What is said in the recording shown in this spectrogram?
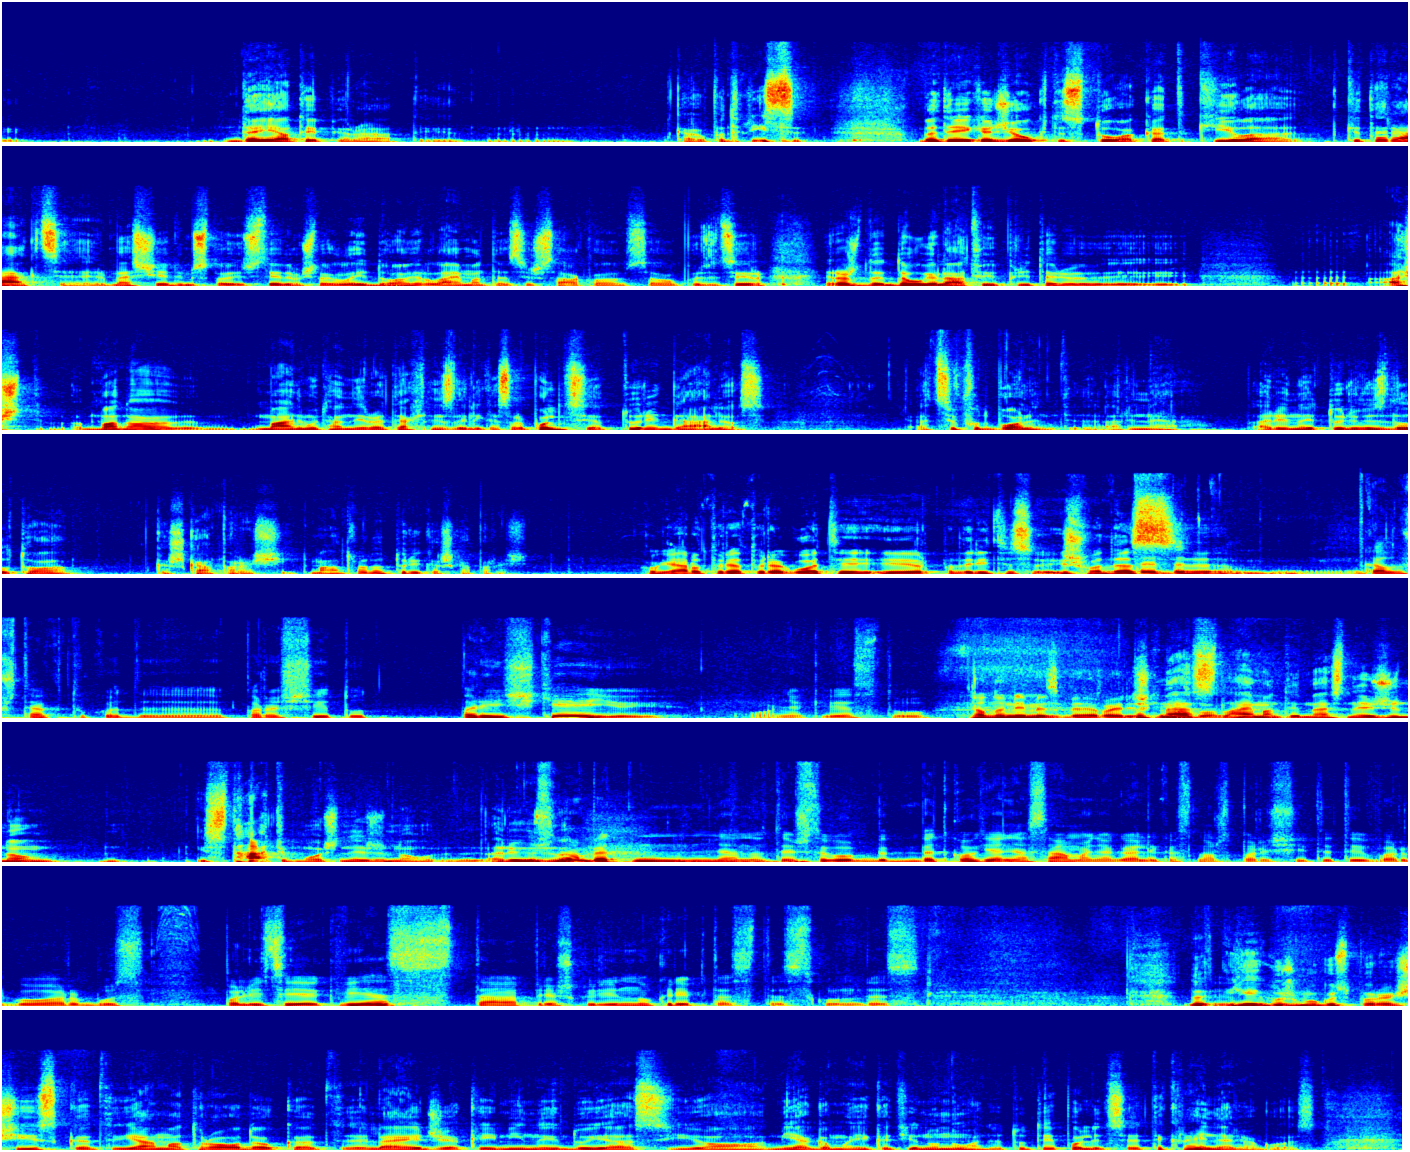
dėja taip yra. Tai ką jau padarysi. Bet reikia džiaugtis tuo, kad kyla kita reakcija. Ir mes sėdim šitoje laidoje ir Laimantas išsako savo poziciją. Ir, ir aš daugelį atvejų pritariu. Aš, mano manimu, ten yra techninis dalykas. Ar policija turi galios atsifutbolinti, ar ne? Ar jinai turi vis dėlto kažką parašyti? Man atrodo, turi kažką parašyti. Ko gero turėtų reaguoti ir padaryti išvadas. Taip, gal užtektų, kad parašytų pareiškėjui o nekviestų. Anonimis beje, vairiškai. Mes, Laimantai, mes nežinom įstatymų, aš nežinau. Ar jūs žinote? Bet, ne, nu, tai aš sakau, bet, bet kokią nesąmonę gali kas nors parašyti, tai vargu ar bus policija kvies tą, prieš kurį nukreiptas tas skundas. Na, jeigu žmogus parašys, kad jam atrodo, kad leidžia kaimynai dujas jo mėgamai, kad jį nunuodytų, tai policija tikrai nereaguos.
